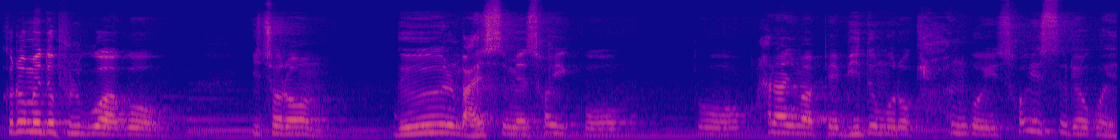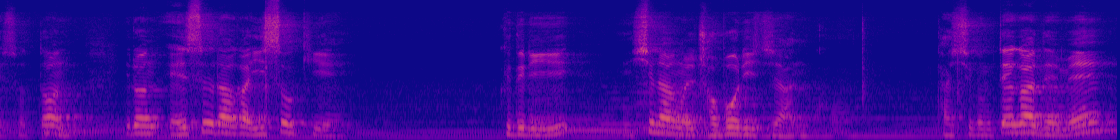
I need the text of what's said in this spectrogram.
그럼에도 불구하고 이처럼 늘 말씀에 서 있고 또 하나님 앞에 믿음으로 견고히 서 있으려고 했었던 이런 에스라가 있었기에 그들이 신앙을 저버리지 않고 다시금 때가 되매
